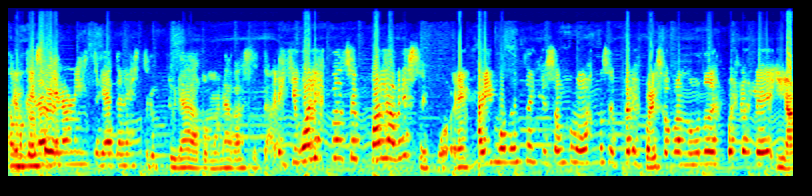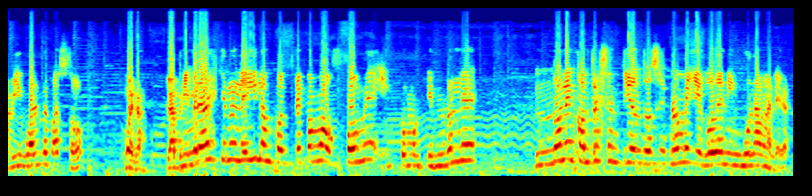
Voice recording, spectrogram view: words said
Como que Entonces- no tiene una historia tan estructurada como una base tal. es que igual es conceptual a veces, po. Hay momentos en que son como más conceptuales, por eso cuando uno después los lee, y a mí igual me pasó, bueno, la primera vez que lo leí lo encontré como fome y como que no le, no le encontré sentido, entonces no me llegó de ninguna manera.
